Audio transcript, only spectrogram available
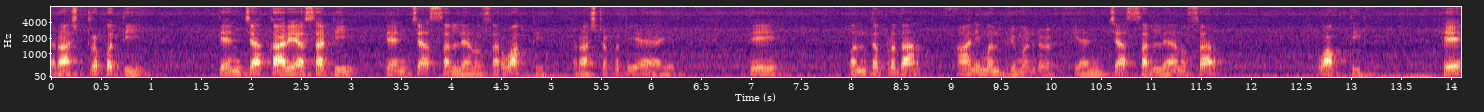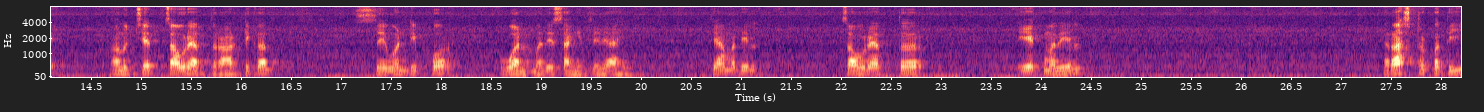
राष्ट्रपती त्यांच्या कार्यासाठी त्यांच्या सल्ल्यानुसार वागतील. राष्ट्रपती हे आहेत. ते पंतप्रधान आणि मंत्रिमंडळ यांच्या सल्ल्यानुसार वागतील. हे अनुच्छेद चौऱ्याहत्तर आर्टिकल सेवन्टी फोर वनमध्ये सांगितलेले आहे. त्यामधील चौऱ्याहत्तर एकमधील राष्ट्रपती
